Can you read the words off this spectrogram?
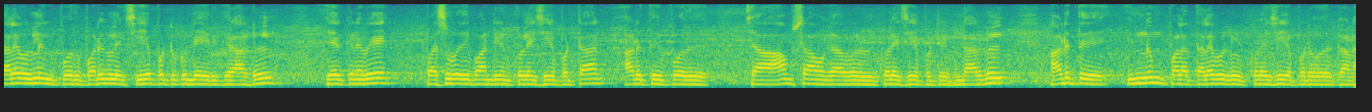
தலைவர்களும் இப்போது படுகொலை செய்யப்பட்டு கொண்டே இருக்கிறார்கள். ஏற்கனவே பசுபதி பாண்டியன் கொலை செய்யப்பட்டார். அடுத்து இப்போது ஆம்சாமக அவர்கள் கொலை செய்யப்பட்டிருக்கின்றார்கள். அடுத்து இன்னும் பல தலைவர்கள் கொலை செய்யப்படுவதற்கான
